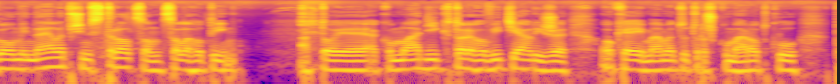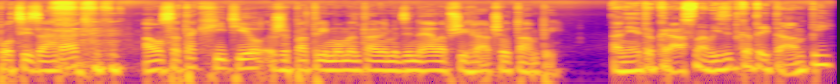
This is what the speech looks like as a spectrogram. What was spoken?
gólmi najlepším strelcom celého týmu. A to je ako mladík, ktorého vyťahli, že OK, máme tu trošku marotku, poď si zahrať. A on sa tak chytil, že patrí momentálne medzi najlepších hráčov Tampy. A nie je to krásna vizitka tej Tampy?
